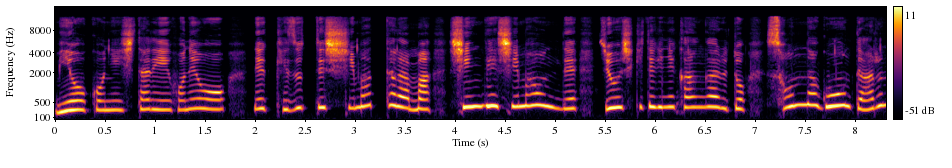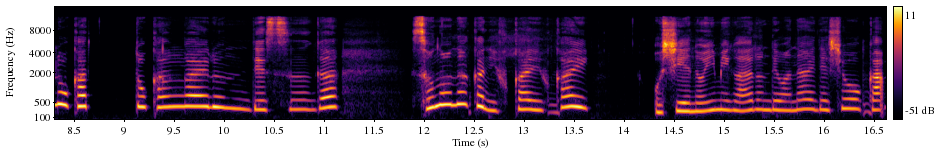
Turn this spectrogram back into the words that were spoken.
身を粉にしたり骨を、ね、削ってしまったらまあ死んでしまうんで常識的に考えるとそんなご恩ってあるのかと考えるんですがその中に深い深い教えの意味があるんではないでしょうか。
